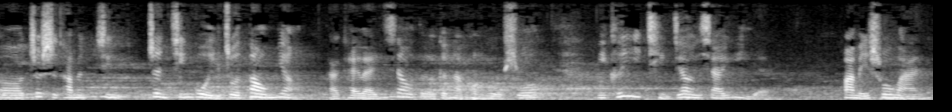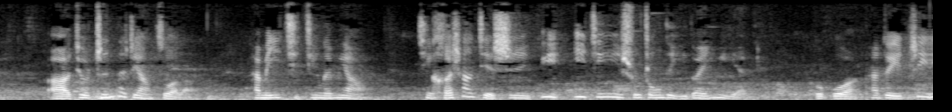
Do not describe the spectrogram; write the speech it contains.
呃，这时他们经正经过一座道庙，他开玩笑的跟他朋友说：“你可以请教一下预言。”话没说完，呃，就真的这样做了。他们一起进了庙，请和尚解释《易易经》一书中的一段预言。不过他对这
